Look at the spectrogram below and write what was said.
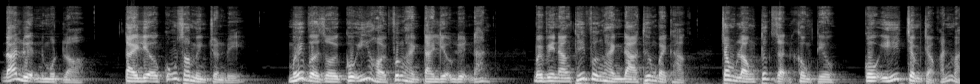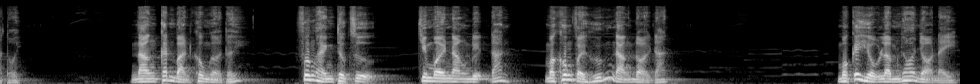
Đã luyện một lò. Tài liệu cũng do mình chuẩn bị. Mới vừa rồi cố ý hỏi Phương Hành tài liệu luyện đan, Bởi vì nàng thấy Phương Hành đả thương Bạch Hạc, Trong lòng tức giận không tiêu, Cố ý châm chọc hắn mà thôi. Nàng căn bản không ngờ tới, Phương Hành thực sự chỉ mời nàng luyện đan Mà không phải hướng nàng đòi đan. Một cái hiểu lầm nho nhỏ này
